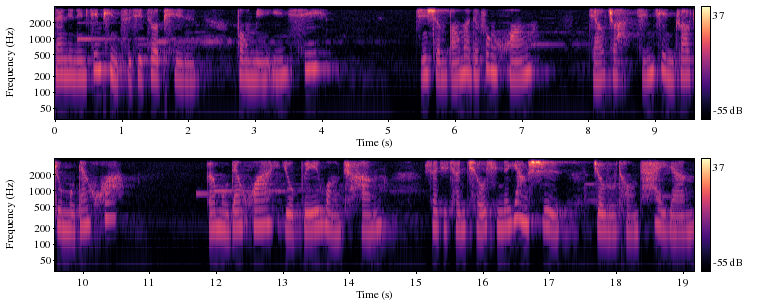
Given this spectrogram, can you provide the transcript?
三零零精品瓷器作品《凤鸣银溪》，精神饱满的凤凰，脚爪紧紧抓住牡丹花。而牡丹花有别往常，设计成球形的样式，就如同太阳。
